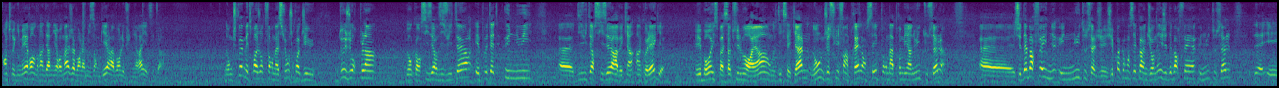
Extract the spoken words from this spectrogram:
entre guillemets, rendre un dernier hommage avant la mise en bière, avant les funérailles, etc. Donc je fais mes trois jours de formation, je crois que j'ai eu deux jours pleins, donc en 6h, 18h, et peut-être une nuit, 18h, euh, 6h avec un, collègue. Et bon, il se passe absolument rien, on se dit que c'est calme. Donc je suis fin prêt, lancé pour ma première nuit tout seul. Euh, j'ai d'abord fait une, nuit tout seul. J'ai pas commencé par une journée, j'ai d'abord fait une nuit tout seul. Et,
